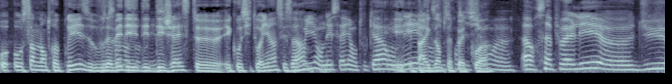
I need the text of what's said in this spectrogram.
au, au sein de l'entreprise, vous Au avez de des, des- l'entreprise. des gestes euh, éco-citoyens, c'est ça? Oui, on essaye en tout cas. On Et- par exemple, ça peut être quoi euh, Alors ça peut aller du.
